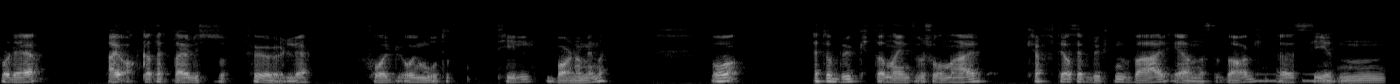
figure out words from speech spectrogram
For det er jo akkurat dette jeg har lyst til å føle for og imot til barna mine. Og etter å ha brukt denne intervensjonen her kraftig, altså jeg har brukt den hver eneste dag eh, siden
